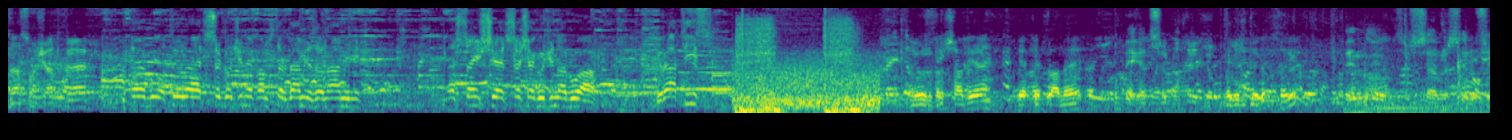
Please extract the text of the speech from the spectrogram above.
za sąsiadkę. I to by było tyle. Trzy godziny w Amsterdamie za nami. Na szczęście trzecia godzina była gratis. Już w Warszawie. Jakie plany? Biegać trzeba. Będziesz biegał? Serio? Wiem, no, coś trzeba wreszcie ruszyć.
